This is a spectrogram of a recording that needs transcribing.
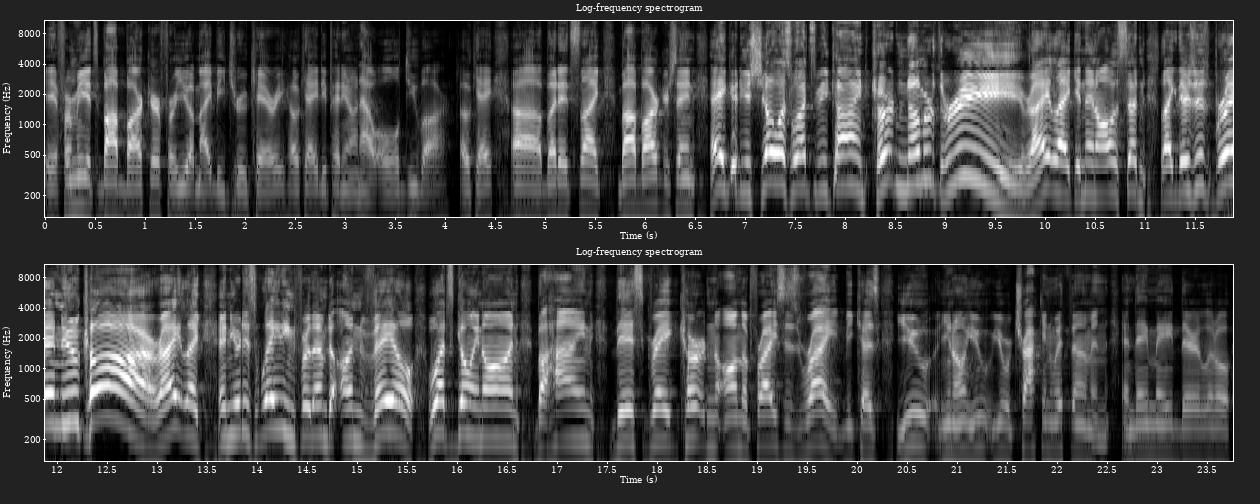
it, for me, it's Bob Barker. For you, it might be Drew Carey, okay, depending on how old you are, okay? Uh, but it's like Bob Barker saying, hey, could you show us what's behind curtain number three, right? Like, and then all of a sudden, like, there's this brand new car, right? Like, and you're just waiting for them to unveil what's going on behind this great curtain on the price is right because you, you know, you, you were tracking with them and, and they made their little,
